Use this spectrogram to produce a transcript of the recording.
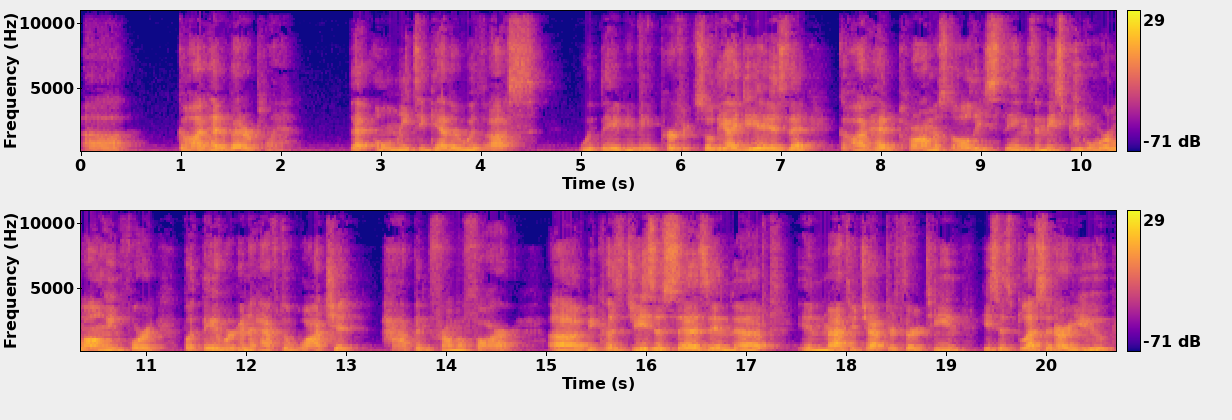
Uh, God had a better plan that only together with us would they be made perfect. So the idea is that God had promised all these things and these people were longing for it, but they were going to have to watch it happen from afar. Uh, because Jesus says in uh, in Matthew chapter 13, he says, Blessed are you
